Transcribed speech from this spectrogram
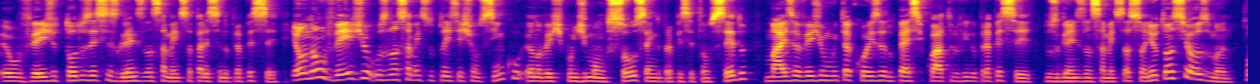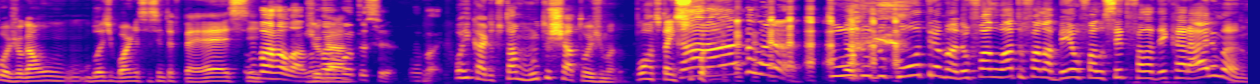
Eu vejo todos esses grandes lançamentos aparecendo para PC. Eu não vejo os lançamentos do PlayStation 5, eu não vejo tipo um Demon Souls saindo para PC tão cedo, mas eu vejo muita coisa do PS4 vindo para PC, dos grandes lançamentos da Sony. Eu tô ansioso, mano. Pô, jogar um, um Bloodborne a 60 FPS. Não vai rolar, não vai acontecer. Não vai. Ô, Ricardo, tu tá muito chato hoje, mano. Porra, tu tá insuportável. Caraca, mano. Tudo do contra, mano. Eu falo A, tu fala B, eu falo C, tu fala D. Caralho, mano.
